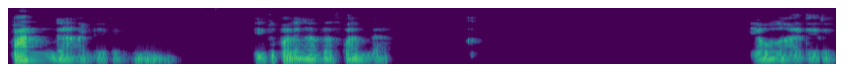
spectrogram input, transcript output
Panda hadirin. Itu paling atas panda. Ya Allah hadirin.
